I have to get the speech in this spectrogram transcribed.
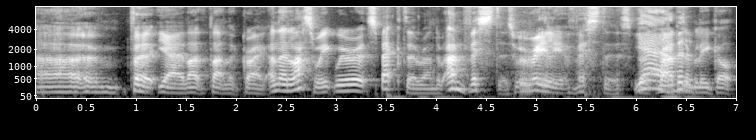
um, but yeah, that that looked great. And then last week we were at Spector random and Vistas. We're really at Vistas. But Yeah, bit of- randomly got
